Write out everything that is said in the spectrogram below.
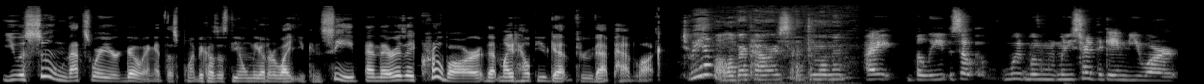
You assume that's where you're going at this point because it's the only other light you can see, and there is a crowbar that might help you get through that padlock. Do we have all of our powers at the moment? I believe so. When, when when you start the game, you are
